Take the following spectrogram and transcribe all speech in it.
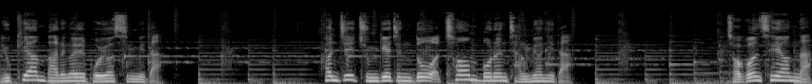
유쾌한 반응을 보였습니다. 현지 중계진도 처음 보는 장면이다. 저건 새였나?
